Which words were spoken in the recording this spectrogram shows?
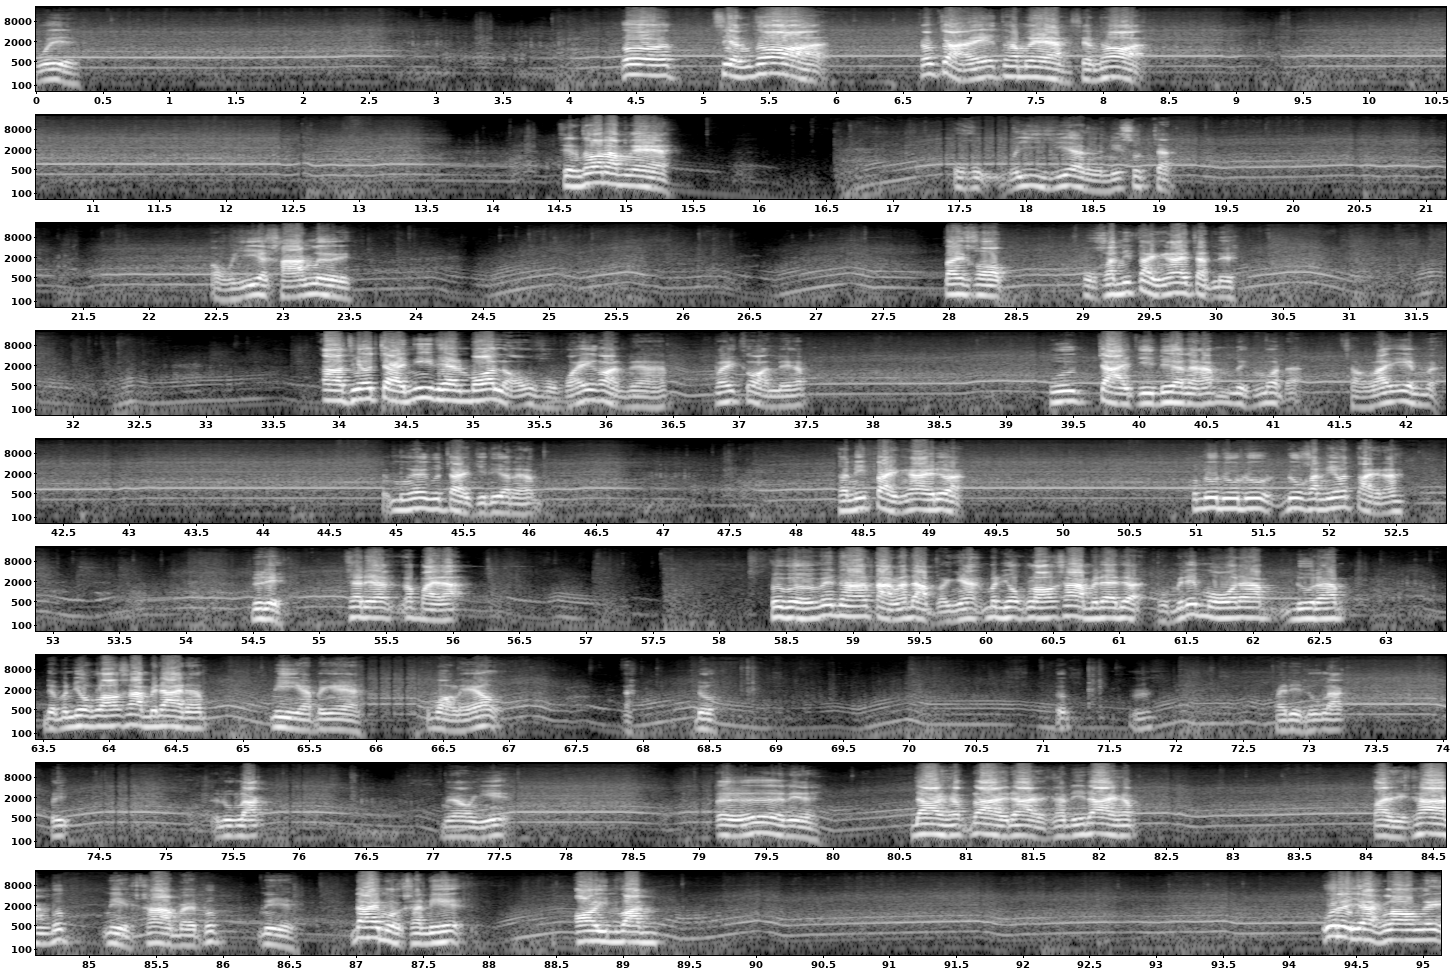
เว้ย ออ เสียงท่ออะกำจ่ายทำไงอะเสียงท่อเสียงท่อทำไงอะโอ้โหเฮียเงินนี้สุดจัดเอาเฮียค้างเลยไต่ขอบโอ้คันนี้ไต่ง่ายจัดเลย อ่าเที่ยวจ่ายหนี้แทนบอสเหรอโอ้โหไว้ก่อนนะครับไว้ก่อนเลยครับกูจ่ายกี่เดือนนะครับหนึ่งหมดอะสองร้อยเอ็มอะมึงให้กูจ่ายกี่เดือนนะครับคันนี้ไต่ง่ายด้วยคุณดูดูดูดูคันนี้มันไต่นะ ดูดิแค่เนี้ก็ไปละเผื่อเป็นทางต่างระดับอย่างเงี้ย มันยกล้อข้ามไม่ได้ด้วย ผมไม่ได้โมนะครับ ดูนะครับ เดี๋ยวมันยกล้อข้ามไม่ได้นะครับ นี่ไงเป็นไงกูบอกแล้วอะดูอึ๊บอืมไปดิลูกรัก เฮ้ยไอ้ลูกรักไม่เอาอย่างนี้ เออนี่ได้ครับได้ได้คันนี้ได้ครับไต่ข้างปุ๊บนี่ข้ามไปปุ๊บนี่ ได้หมดคันนี้ all in one อุ้ยแต่อยากลองไอ้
